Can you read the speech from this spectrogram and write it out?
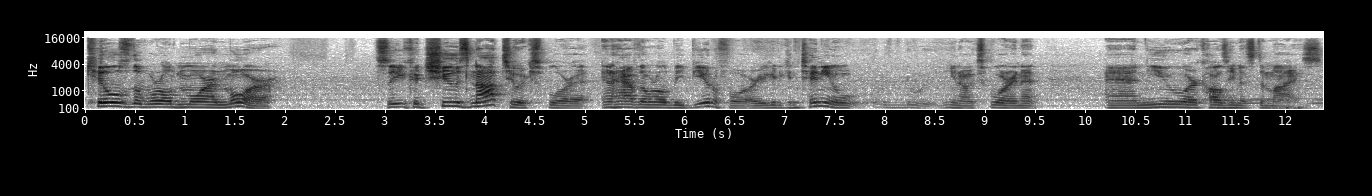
kills the world more and more. So you could choose not to explore it and have the world be beautiful, or you could continue, you know, exploring it, and you are causing its demise.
